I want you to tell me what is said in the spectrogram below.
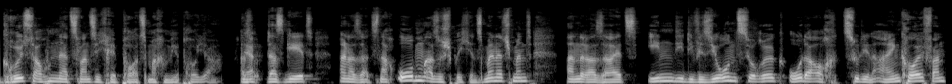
größer 120 Reports machen wir pro Jahr. Also Ja. das geht einerseits nach oben, also sprich ins Management, andererseits in die Division zurück oder auch zu den Einkäufern,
